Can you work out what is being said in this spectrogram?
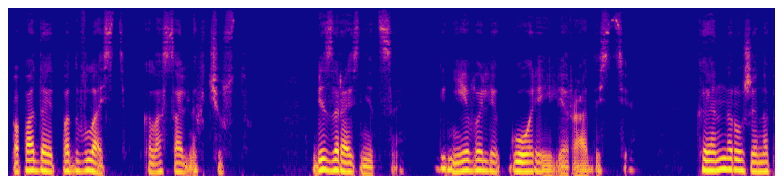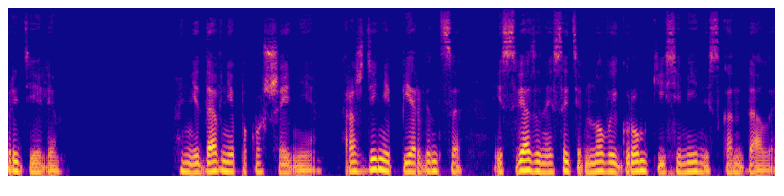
попадает под власть колоссальных чувств. Без разницы, гнева ли, горя или радости. Кеннер уже на пределе. Недавнее покушение, рождение первенца и связанные с этим новые громкие семейные скандалы.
